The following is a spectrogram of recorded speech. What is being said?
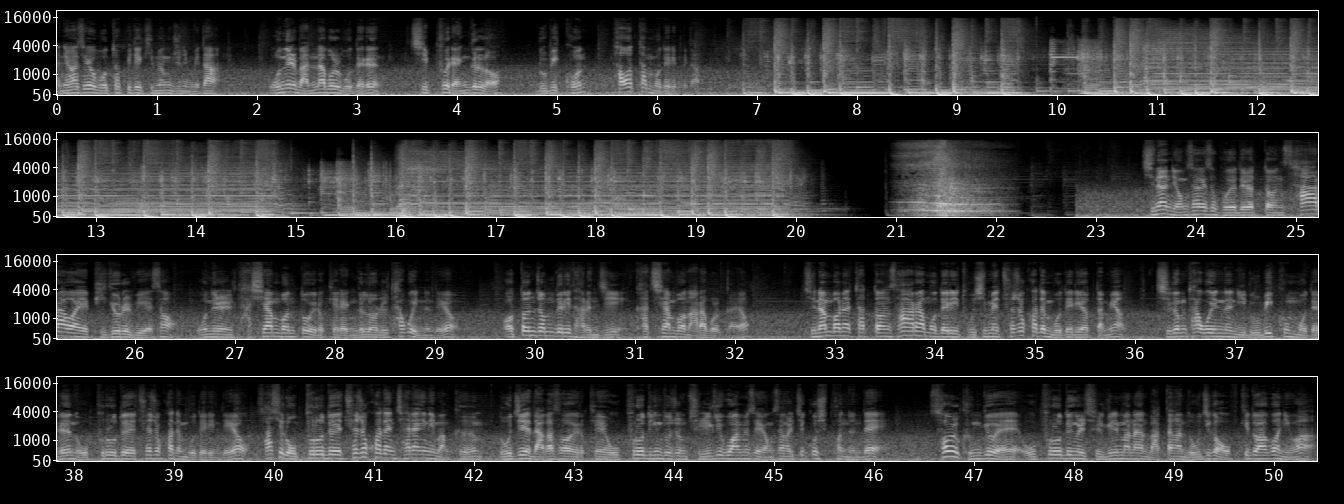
안녕하세요 모터PD 김영준입니다. 오늘 만나볼 모델은 지프 랭글러 루비콘 파워탑 모델입니다. 지난 영상에서 보여드렸던 사하라와의 비교를 위해서 오늘 다시 한번 또 이렇게 랭글러를 타고 있는데요 어떤 점들이 다른지 같이 한번 알아볼까요? 지난번에 탔던 사하라 모델이 도심에 최적화된 모델이었다면 지금 타고 있는 이 루비콘 모델은 오프로드에 최적화된 모델인데요 사실 오프로드에 최적화된 차량이니만큼 노지에 나가서 이렇게 오프로딩도 좀 즐기고 하면서 영상을 찍고 싶었는데 서울 근교에 오프로딩을 즐길 만한 마땅한 노지가 없기도 하거니와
